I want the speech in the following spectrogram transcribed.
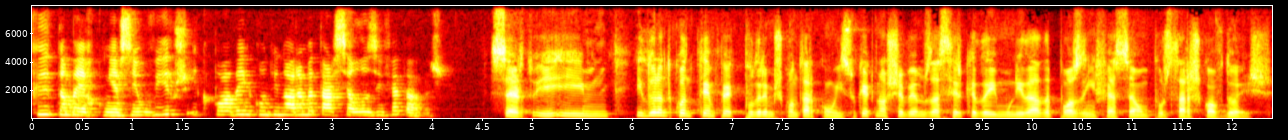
que também reconhecem o vírus e que podem continuar a matar células infectadas. Certo, e, e, e, durante quanto tempo é que poderemos contar com isso? O que é que nós sabemos acerca da imunidade após a infecção por SARS-CoV-2?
